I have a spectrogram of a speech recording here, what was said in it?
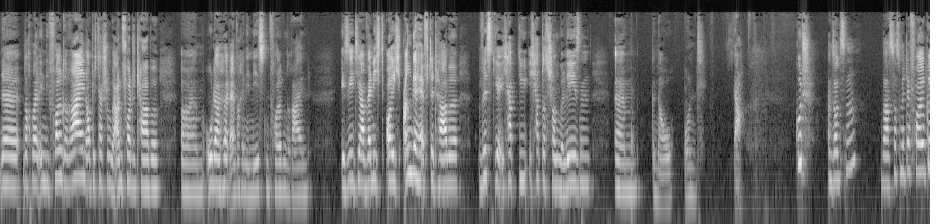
äh, nochmal in die Folge rein, ob ich da schon geantwortet habe. Ähm, oder hört einfach in die nächsten Folgen rein ihr seht ja, wenn ich euch angeheftet habe, wisst ihr, ich habe habe das schon gelesen. Ähm, genau. Und ja. Gut. Ansonsten war es das mit der Folge.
